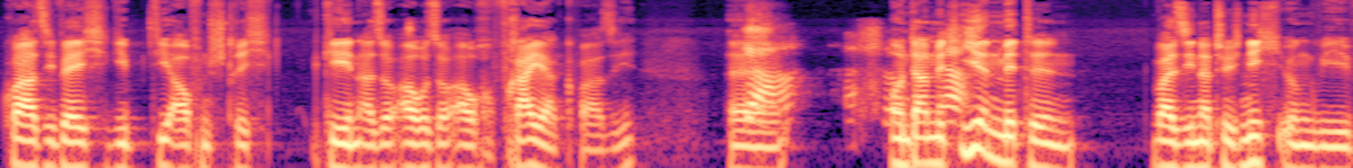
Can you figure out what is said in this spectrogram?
quasi welche gibt, die auf den Strich gehen, also auch, so auch freier quasi. ja. Ach so, Und dann mit ja. ihren Mitteln, weil sie natürlich nicht irgendwie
